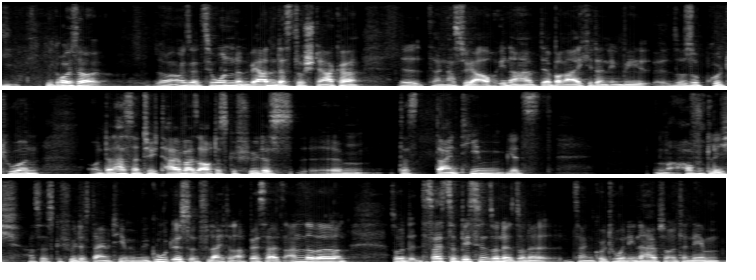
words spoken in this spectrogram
je größer Organisationen dann werden, desto stärker äh, dann hast du ja auch innerhalb der Bereiche dann irgendwie äh, so Subkulturen. Und dann hast du natürlich teilweise auch das Gefühl, dass, ähm, dass dein Team jetzt hoffentlich hast du das Gefühl, dass dein Team irgendwie gut ist und vielleicht dann auch besser als andere. Und so, das heißt, so ein bisschen so eine, so eine Kulturen innerhalb so Unternehmen,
